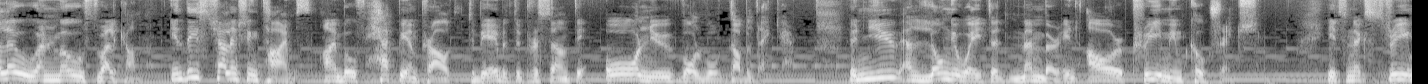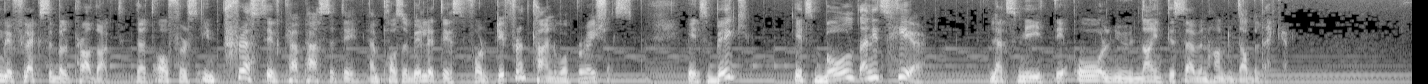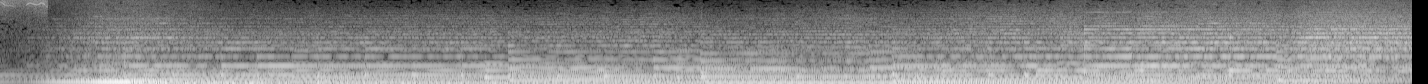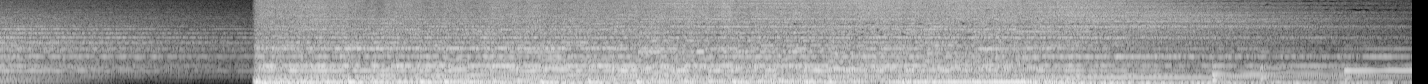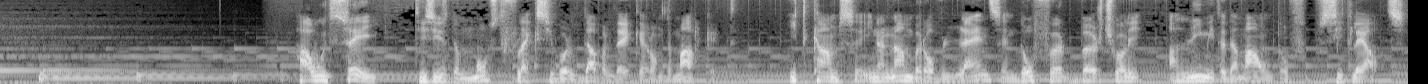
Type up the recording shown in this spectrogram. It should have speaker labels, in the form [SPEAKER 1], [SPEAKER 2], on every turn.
[SPEAKER 1] Hello and most welcome. In these challenging times, I'm both happy and proud to be able to present the all-new Volvo Double Decker, a new and long-awaited member in our premium coach range. It's an extremely flexible product that offers impressive capacity and possibilities for different kind of operations. It's big, it's bold, and it's here. Let's meet the all-new 9700 Double
[SPEAKER 2] I would say this is the most flexible double-decker on the market. It comes in a number of lengths and offers virtually unlimited amount of seat layouts.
